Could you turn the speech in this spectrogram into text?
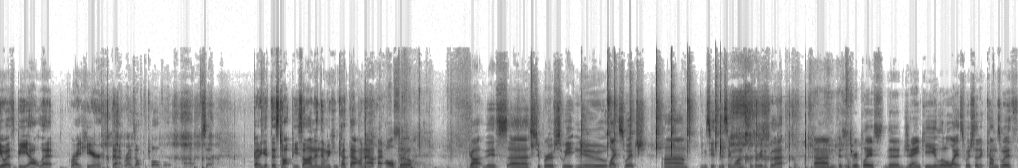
USB outlet right here that runs off the 12 volt. Um, so got to get this top piece on and then we can cut that one out. I also got this uh, super sweet new light switch. Um, you can see it's missing one. There's a reason for that. Um, this is to replace the janky little light switch that it comes with.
